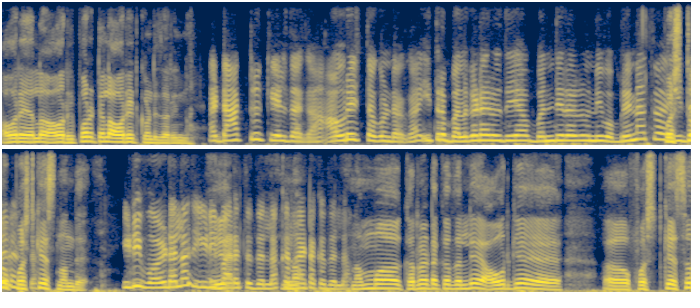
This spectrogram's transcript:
ಅವರೇ ಎಲ್ಲ ಅವ್ರ ರಿಪೋರ್ಟ್ ಎಲ್ಲ ಅವರೇ ಇಟ್ಕೊಂಡಿದ್ದಾರೆ ಇನ್ನು. ಆ ಡಾಕ್ಟ್ರು ಕೇಳಿದಾಗ ಅವರೇಜ್ ತಗೊಂಡಾಗ ಈ ಥರ ಬಲಗಡೆ ಹೃದಯ ಬಂದಿರೋರು ನೀವು ಒಬ್ರೇನ ಅಥವಾ ಫಸ್ಟ್ ಇದ್ದಾರಂತ? ಫಸ್ಟ್ ಕೇಸ್ ನಂದೆ. ಇಡೀ ವರ್ಲ್ಡ್ ಅಲ್ಲ ಇಡೀ ಭಾರತದಲ್ಲ ಕರ್ನಾಟಕದಲ್ಲ? ನಮ್ಮ ಕರ್ನಾಟಕದಲ್ಲಿ ಅವ್ರಿಗೆ ಫಸ್ಟ್ ಕೇಸು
